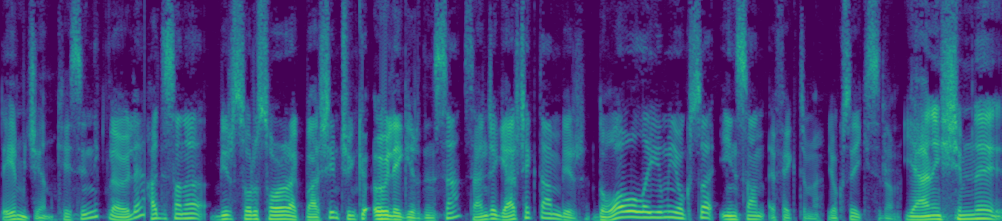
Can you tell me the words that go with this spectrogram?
değil mi canım? Kesinlikle öyle. Hadi sana bir soru sorarak başlayayım çünkü öyle girdin sen. Sence gerçekten bir doğa olayı mı yoksa insan efekti mi? Yoksa ikisi de mi? Yani şimdi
